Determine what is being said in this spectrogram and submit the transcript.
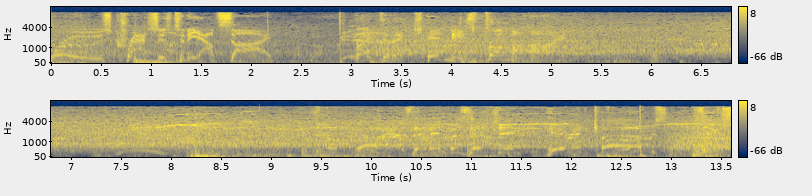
Crews crashes to the outside. Right to the kidneys from behind. Well, has them in position. Here it comes. 619.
